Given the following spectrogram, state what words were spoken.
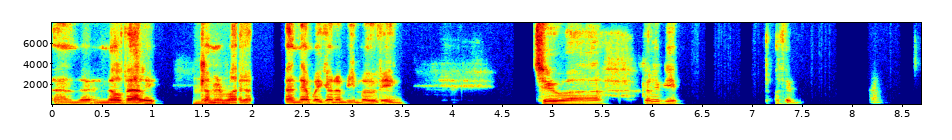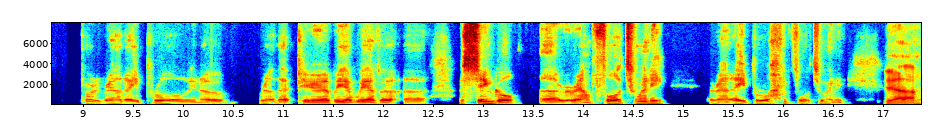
and uh, in Mill Valley coming mm-hmm. right up, and then we're going to be moving to uh, going to be I think probably around April, you know, around that period. We have, we have a, a, a single uh, around 420, around April 420. Yeah.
